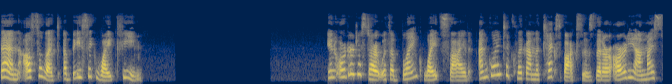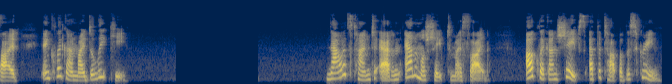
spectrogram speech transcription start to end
Then I'll select a basic white theme. In order to start with a blank white slide, I'm going to click on the text boxes that are already on my slide and click on my Delete key. Now it's time to add an animal shape to my slide. I'll click on Shapes at the top of the screen.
